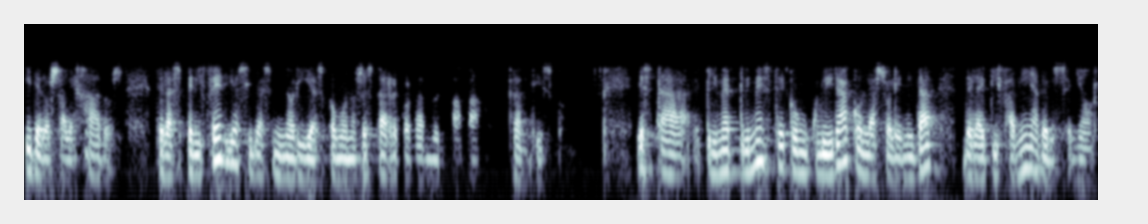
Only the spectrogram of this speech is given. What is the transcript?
y de los alejados, de las periferias y las minorías, como nos está recordando el Papa Francisco. Este primer trimestre concluirá con la solemnidad de la Epifanía del Señor.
